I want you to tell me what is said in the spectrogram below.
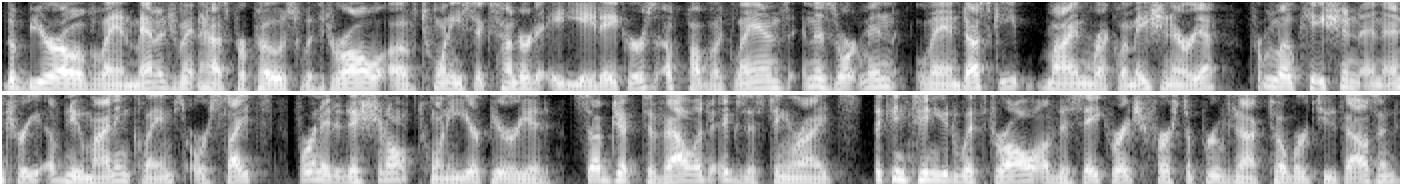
The Bureau of Land Management has proposed withdrawal of 2,688 acres of public lands in the Zortman Landusky mine reclamation area from location and entry of new mining claims or sites for an additional 20 year period, subject to valid existing rights. The continued withdrawal of this acreage, first approved in October 2000,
